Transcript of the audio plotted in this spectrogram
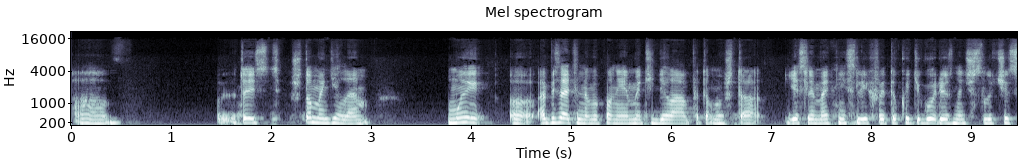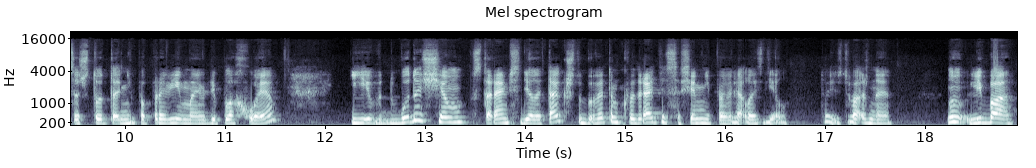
А, то есть, что мы делаем? Мы э, обязательно выполняем эти дела, потому что если мы отнесли их в эту категорию, значит случится что-то непоправимое или плохое. И в будущем стараемся делать так, чтобы в этом квадрате совсем не появлялось дел. То есть важное, ну, либо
